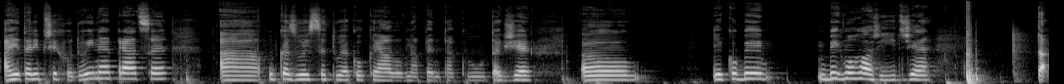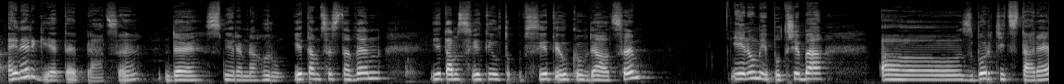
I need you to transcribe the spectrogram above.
A je tady přechod do jiné práce a ukazuje se tu jako královna pentaklů. Takže uh, jakoby bych mohla říct, že ta energie té práce jde směrem nahoru. Je tam cesta ven, je tam světil, světilko v dálce, jenom je potřeba uh, zbortit staré,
